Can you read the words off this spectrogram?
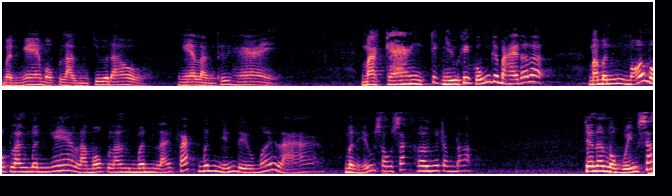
mình nghe một lần chưa đâu, nghe lần thứ hai. Mà càng cái nhiều khi cũng cái bài đó đó, mà mình mỗi một lần mình nghe là một lần mình lại phát minh những điều mới lạ. Mình hiểu sâu sắc hơn ở trong đó. Cho nên một quyển sách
